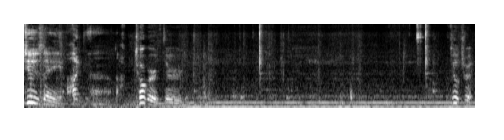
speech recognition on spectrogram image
Tuesday, uh, October 3rd. Field trip.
